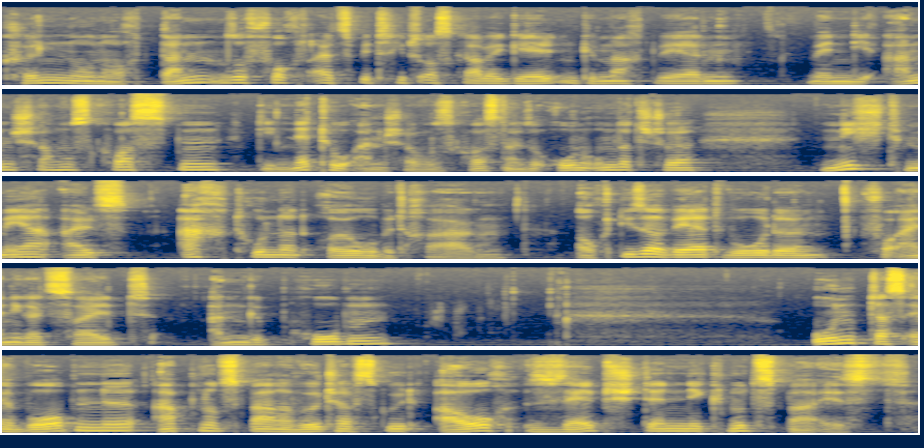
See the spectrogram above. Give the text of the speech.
können nur noch dann sofort als Betriebsausgabe geltend gemacht werden, wenn die Anschaffungskosten, die Nettoanschaffungskosten, also ohne Umsatzsteuer, nicht mehr als 800 Euro betragen. Auch dieser Wert wurde vor einiger Zeit angehoben und das erworbene abnutzbare Wirtschaftsgut auch selbstständig nutzbar ist.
